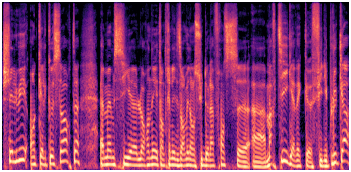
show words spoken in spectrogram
chez lui en quelque sorte, euh, même si euh, Lornay est entraîné désormais dans le sud de la France à Martigues avec Philippe Lucas,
